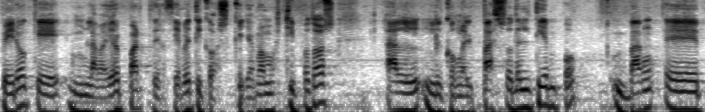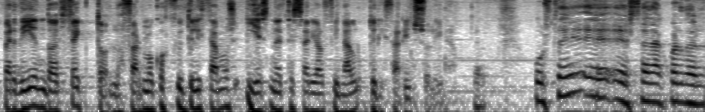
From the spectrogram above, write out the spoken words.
pero que la mayor parte de los diabéticos que llamamos tipo 2, con el paso del tiempo, van eh, perdiendo efecto los fármacos que utilizamos y es necesario al final utilizar insulina. ¿Usted eh, está de acuerdo en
